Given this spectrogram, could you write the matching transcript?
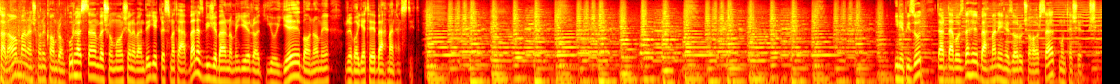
سلام من اشکان کامرانپور هستم و شما شنونده قسمت اول از ویژه برنامه رادیویی با نام روایت بهمن هستید. این اپیزود در دوازده بهمن 1400 منتشر میشه.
